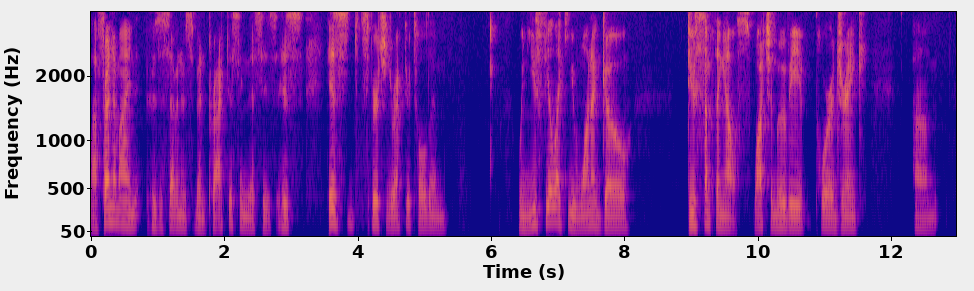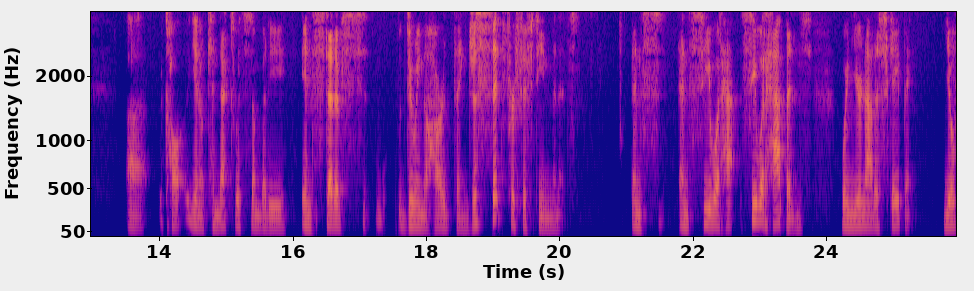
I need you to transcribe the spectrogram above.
a friend of mine who's a seven who's been practicing this. Is his his spiritual director told him when you feel like you want to go do something else watch a movie pour a drink um, uh, call you know connect with somebody instead of doing the hard thing just sit for 15 minutes and and see what ha- see what happens when you're not escaping. You'll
